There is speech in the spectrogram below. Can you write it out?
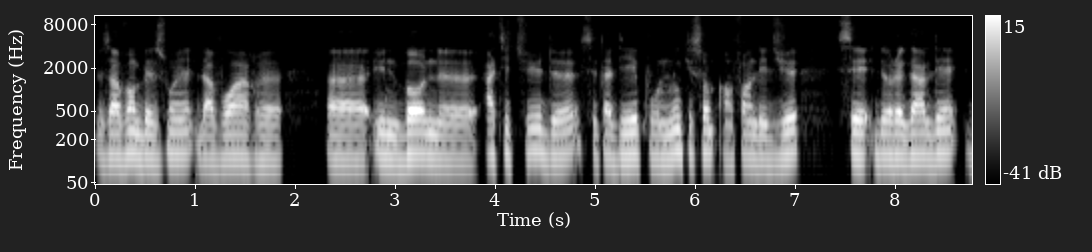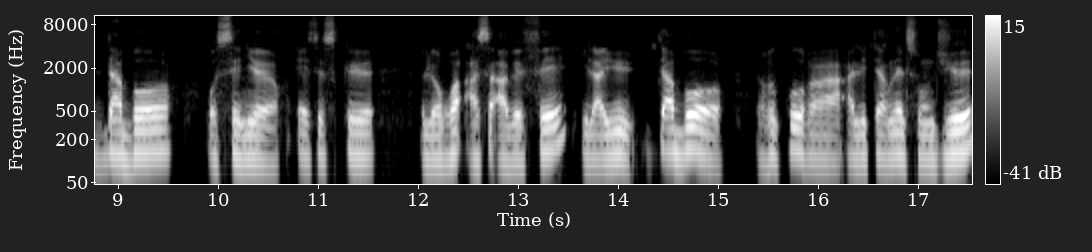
nous avons besoin d'avoir une bonne attitude, c'est-à-dire pour nous qui sommes enfants de Dieu, c'est de regarder d'abord au Seigneur. Et c'est ce que le roi Asa avait fait. Il a eu d'abord recours à, l'Éternel, son Dieu,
